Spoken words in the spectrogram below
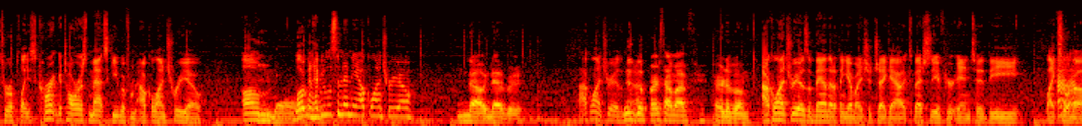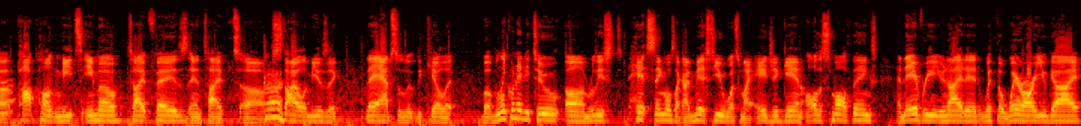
to replace current guitarist Matt Skiba from Alkaline Trio. Um, Logan, have you listened to any Alkaline Trio? No, never. Alkaline Trio is a This is the first time I've heard of them. Alkaline Trio is a band that I think everybody should check out, especially if you're into the like sort of pop punk meets emo type phase and type um, style of music. They absolutely kill it. But Blink 182 um, released hit singles like "I Miss You," "What's My Age Again," all the small things, and they have reunited with the "Where Are You" guy,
